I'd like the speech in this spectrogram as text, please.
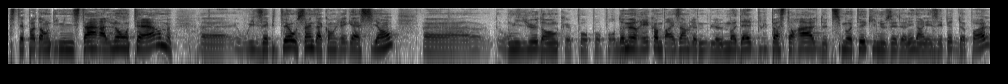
ce n'était pas donc des ministères à long terme euh, où ils habitaient au sein de la congrégation, euh, au milieu donc pour, pour, demeurer comme par exemple le, modèle plus pastoral de Timothée qui nous est donné dans les épîtres de Paul.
